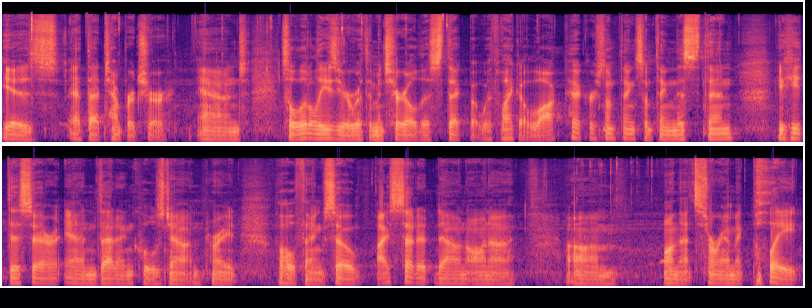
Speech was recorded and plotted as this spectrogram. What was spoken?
is at that temperature and it's a little easier with a material this thick, but with like a lock pick or something, something this thin, you heat this air and that end cools down, right? The whole thing. So I set it down on a um, on that ceramic plate.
